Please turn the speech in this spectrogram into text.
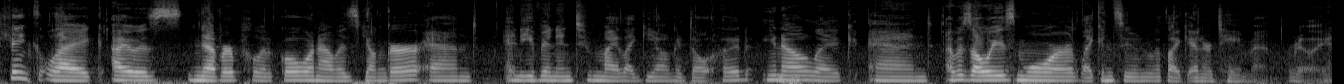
think like I was never political when I was younger and and even into my like young adulthood, you know, like and I was always more like consumed with like entertainment, really,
